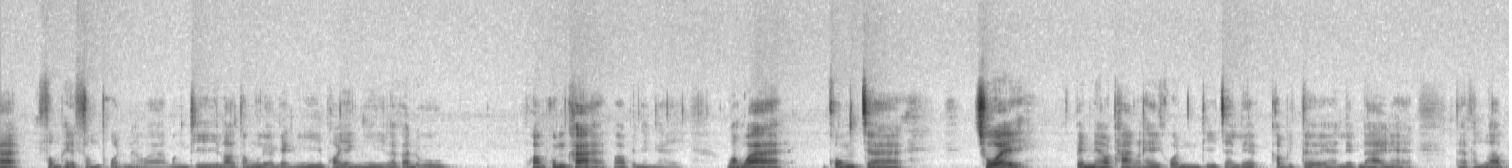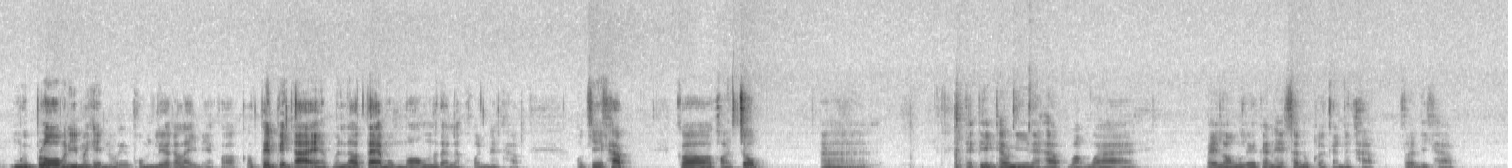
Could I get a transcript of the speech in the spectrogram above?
สมเหตุสมผลนะว่าบางทีเราต้องเลือกอย่างนี้ เพราะอย่างนี้แล้วก็ดูความคุ้มค่าว่าเป็นยังไง หวังว่าคงจะช่วยเป็นแนวทางให้คนที่จะเลือกคอมพิวเตอร์เลือกได้นะฮะแต่สำหรับมือโปรงที่มาเห็นว่าผมเลือกอะไรเนี่ยก็ก็เป็นไปได้มันแล้วแต่มุมมองแต่ละคนนะครับ โอเคครับ ก็ขอจบอแต่เพียงเท่านี้นะครับ หวังว่าไปลองเลือกกันให้สนุกแล้วกันนะครับ สวัสดีครับ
